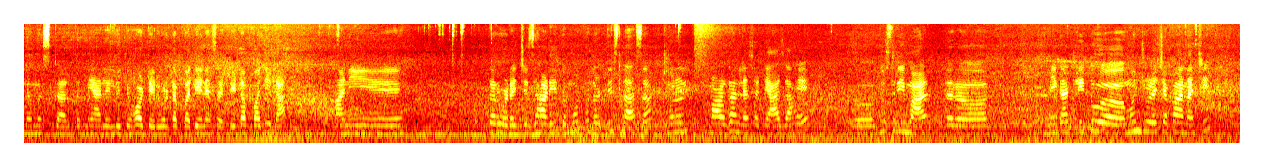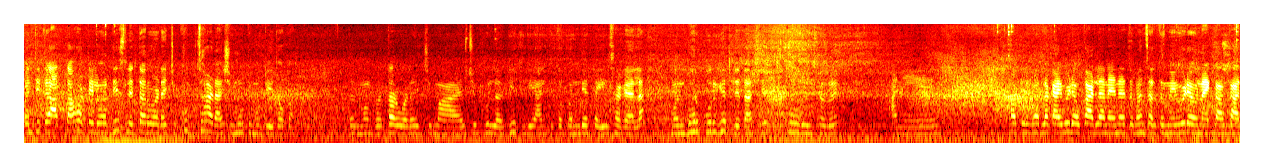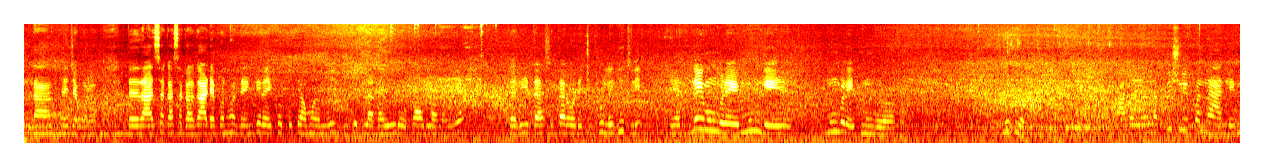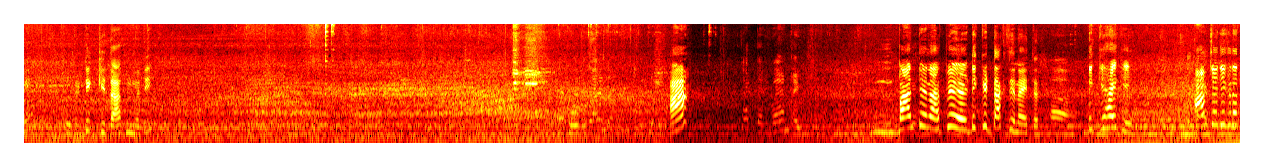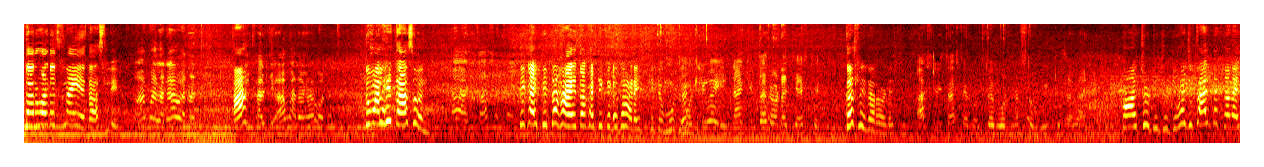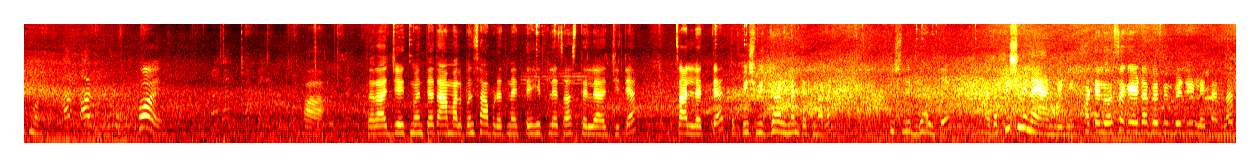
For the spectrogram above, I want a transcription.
नमस्कार. तर मी आलेले होते हॉटेलवर डब्बा देण्यासाठी. डब्बा दिला. आणि तरवड्याची झाड इथं मोठं लट दिसला असं. म्हणून माळ घालण्यासाठी आज आहे. दुसरी माळ. तर मी घातली तू मंजुळ्याच्या पानाची. पण तिथं आत्ता हॉटेलवर दिसले तरवड्याची खूप झाडं अशी मोठी मोठी तो का? तर मग तरवड्याची माळाची फुलं घेतली आणि तिथं पण देता येईल सगळ्याला. म्हणून भरपूर घेतलेत असे सोडून सगळे. आणि हॉटेलमधला काय व्हिडिओ काढला नाही नाही तर म्हणसाल तुम्ही व्हिडिओ नाही का काढला त्याच्यामुळं? तर आज सकाळ सकाळ गाड्या पण होत्या गिराईक होतं त्यामुळे मी तिथला काही व्हिडिओ काढला नाही आहे तर इथं असं तरवड्याची फुलं घेतली. यात लई मुंगळे मुंगे मुंगळे आहेत मुंगळं घेतलं आता याला पिशवी पण नाही आणली मी. थोडी टिक्कीत आतमध्ये. आ बांधते ना पे तिकीट टाकते नाही तर डिक्की आहे की? आमच्या तिकडे दरवाडच नाही येत असले. आम्हाला हा? तुम्हाला हिथं असून? हा ते काय तिथं तो का तिकडे झाड आहेत किती मोठी मोठी? कसली दरवाड्याची हा छोटी छोटी. ह्याची चालतात का नाहीत मग? होय. हा. तर आजी आहेत म्हणतात आम्हाला पण सापडत नाहीत त्या हिथल्याच असलेल्या आजी त्या. चालल्यात त्या. तर पिशवीत घाल म्हणतात मला. पिशवीत घालते. आता पिशवी नाही आणली मी हॉटेलवर सगळे डबे बिबे दिले त्यांना.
